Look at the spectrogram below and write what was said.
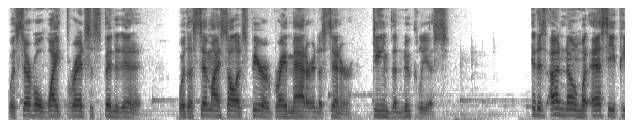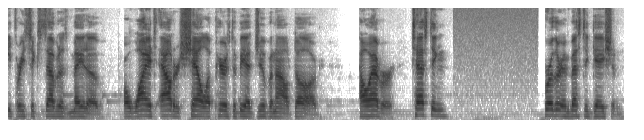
with several white threads suspended in it, with a semi-solid sphere of grey matter in the center, deemed the nucleus. It is unknown what SCP-367 is made of, or why its outer shell appears to be a juvenile dog. However, testing Further investigation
